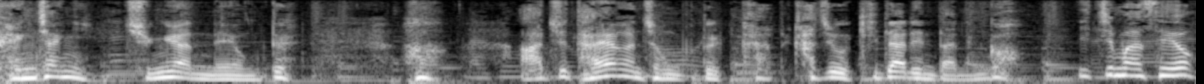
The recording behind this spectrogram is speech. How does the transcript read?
굉장히 중요한 내용들 아주 다양한 정보들 가, 지고 기다린다는 거 잊지 마세요.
